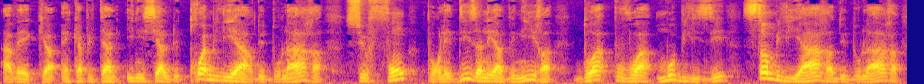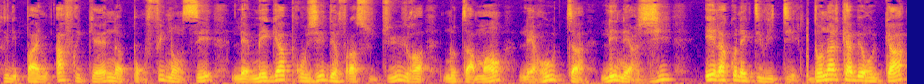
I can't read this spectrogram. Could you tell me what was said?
Avec un capital initial de 3 milliards de dollars, ce fonds, pour les 10 années à venir, doit pouvoir mobiliser 100 milliards de dollars de l'épargne africaine pour financer les méga projets d'infrastructures, notamment les routes, l'énergie et la connectivité. Donald Kaberuka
